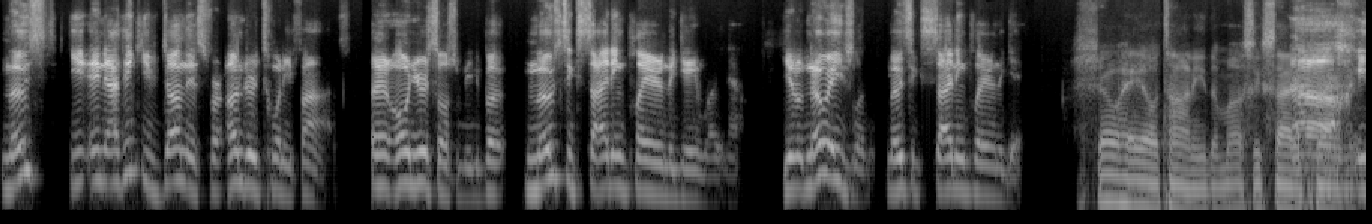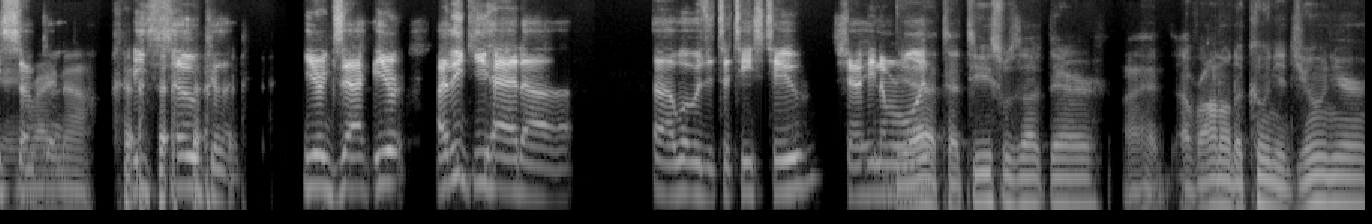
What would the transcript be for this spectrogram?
most and I think you've done this for under twenty five on your social media, but most exciting player in the game right now. You don't no age limit. Most exciting player in the game. Shohei Ohtani, the most exciting Oh, player in the he's game so right good. now. He's so good. You're exactly. You're. I think you had. uh uh, what was it? Tatis two. Shohei number yeah, one. Yeah, Tatis was up there. I had uh, Ronald Acuna Jr.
